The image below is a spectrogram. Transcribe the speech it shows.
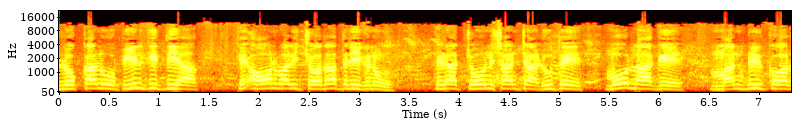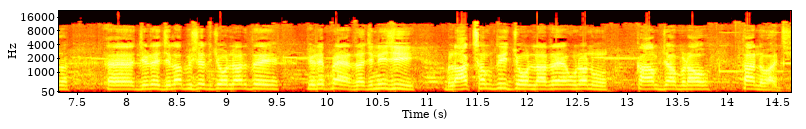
ਲੋਕਾਂ ਨੂੰ ਅਪੀਲ ਕੀਤੀ ਆ ਕਿ ਆਉਣ ਵਾਲੀ 14 ਤਰੀਕ ਨੂੰ ਜਿਹੜਾ ਚੋਣ ਨਿਸ਼ਾਨ ਝਾੜੂ ਤੇ ਮੋਹਰ ਲਾ ਕੇ ਮਨਪ੍ਰੀਤ ਕੌਰ ਜਿਹੜੇ ਜ਼ਿਲ੍ਹਾ ਪ੍ਰੀਸ਼ਦ ਚੋਣ ਲੜਦੇ ਜਿਹੜੇ ਭੈਣ ਰਜਨੀ ਜੀ, ਬਲਾਕ ਸੰਮਤੀ ਚੋਣ ਲੜ ਰਹੇ, ਉਹਨਾਂ ਨੂੰ ਕਾਮਯਾਬ ਬਣਾਓ। ਧੰਨਵਾਦ ਜੀ।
